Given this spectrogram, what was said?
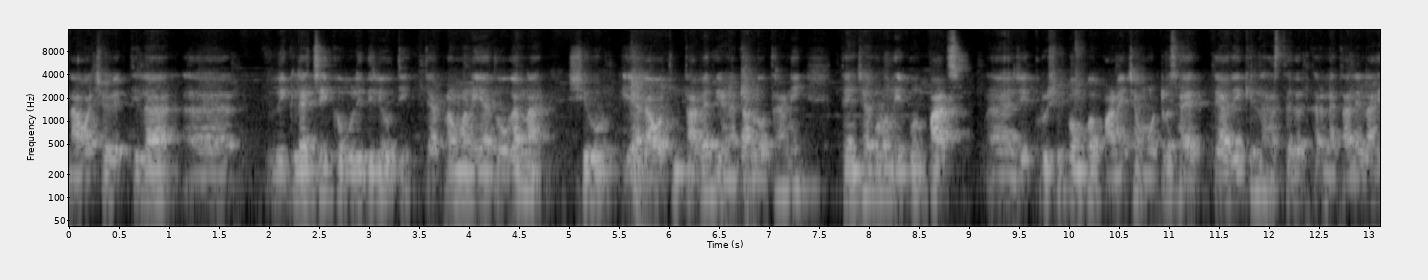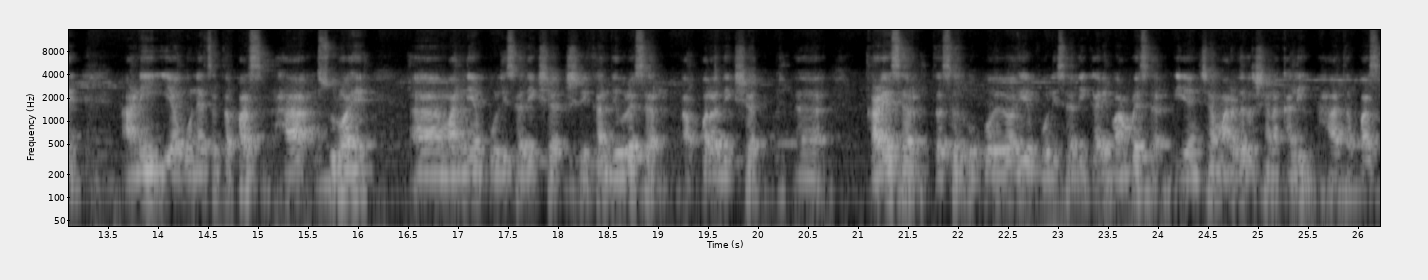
नावाच्या व्यक्तीला विकल्याची कबुली दिली होती. त्याप्रमाणे या दोघांना शिरूर या गावातून ताब्यात घेण्यात आलं होतं. आणि त्यांच्याकडून एकूण पाच जे कृषी पंप पाण्याच्या मोटर्स आहेत त्या देखील हस्तगत करण्यात आलेला आहे. आणि या गुन्ह्याचा तपास हा सुरू आहे. मान्य माननीय पोलीस अधीक्षक श्रीकांत दिवरे सर अप्पर अधीक्षक काळे सर तसंच उपविभागीय पोलीस अधिकारी बांबळे सर यांच्या मार्गदर्शनाखाली हा तपास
